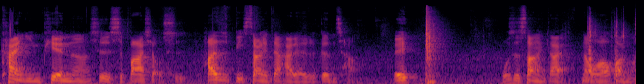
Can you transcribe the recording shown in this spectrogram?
看影片呢是十八小时，它是比上一代还来得更长。诶，我是上一代，那我要换吗？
